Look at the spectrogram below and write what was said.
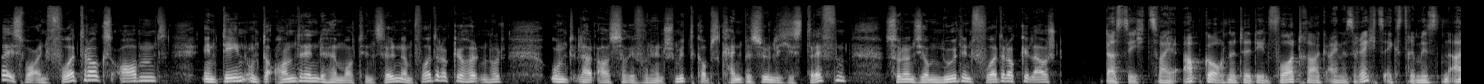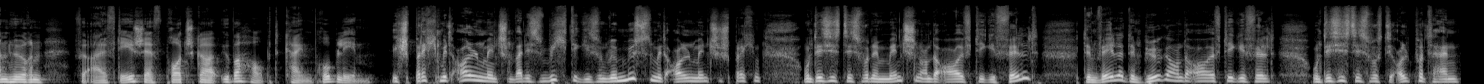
Es war ein Vortragsabend, in dem unter anderem der Herr Martin Zellner einen Vortrag gehalten hat. Und laut Aussage von Herrn Schmidt gab es kein persönliches Treffen, sondern sie haben nur den Vortrag gelauscht. Dass sich zwei Abgeordnete den Vortrag eines Rechtsextremisten anhören, für AfD-Chef Protschka überhaupt kein Problem. Ich spreche mit allen Menschen, weil es wichtig ist und wir müssen mit allen Menschen sprechen. Und das ist das, was den Menschen an der AfD gefällt, dem Wähler, dem Bürger an der AfD gefällt. Und das ist das, was die Altparteien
